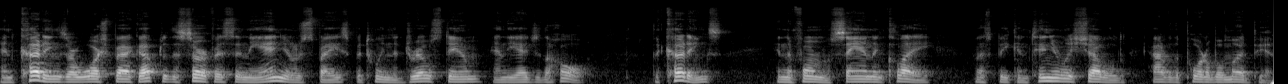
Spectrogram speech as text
and cuttings are washed back up to the surface in the annular space between the drill stem and the edge of the hole. The cuttings, in the form of sand and clay, must be continually shoveled out of the portable mud pit.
